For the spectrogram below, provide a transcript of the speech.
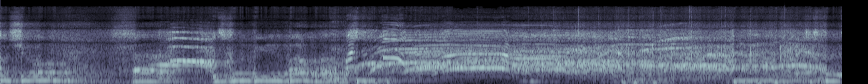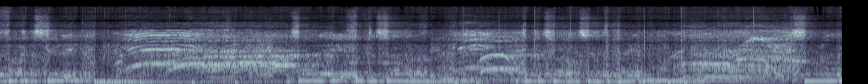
show uh, is going to be in the Barrowlands. It's very fucking scary. It's on the 8th of December. Tickets are on sale today. So the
